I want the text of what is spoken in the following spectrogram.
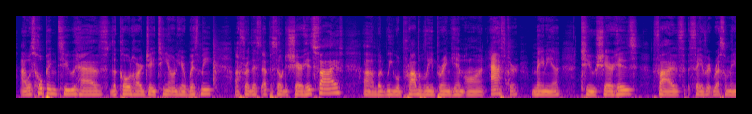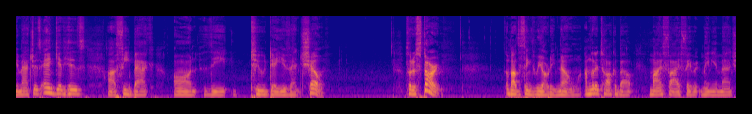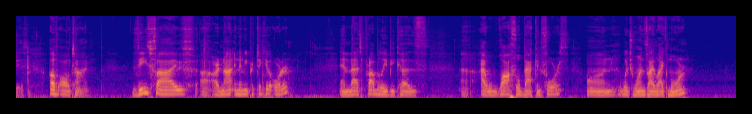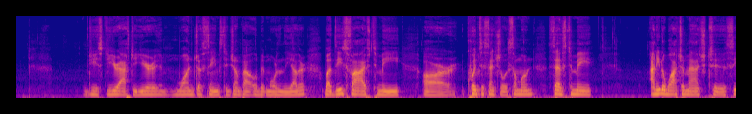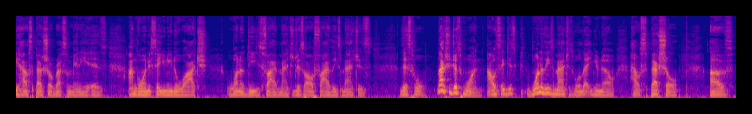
I was hoping to have the Cold Hard JT on here with me uh, for this episode to share his five um, but we will probably bring him on after Mania to share his five favorite WrestleMania matches and get his uh, feedback on the two day event show. So, to start, about the things we already know, I'm going to talk about my five favorite Mania matches of all time. These five uh, are not in any particular order and that's probably because uh, I waffle back and forth on which ones I like more. Just year after year, one just seems to jump out a little bit more than the other. But these five to me are quintessential. If someone says to me, I need to watch a match to see how special WrestleMania is, I'm going to say you need to watch one of these five matches, just all five of these matches this will actually just one. I would say just one of these matches will let you know how special of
